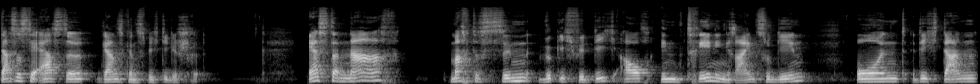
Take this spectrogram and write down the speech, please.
Das ist der erste ganz, ganz wichtige Schritt. Erst danach macht es Sinn, wirklich für dich auch in Training reinzugehen und dich dann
